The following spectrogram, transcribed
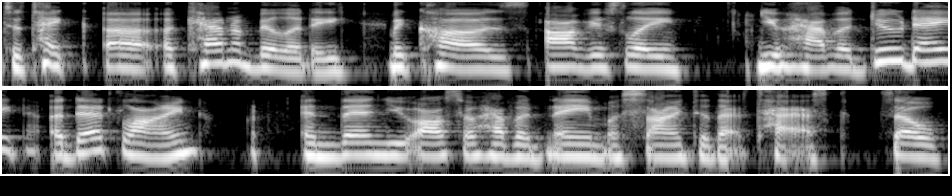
to take uh, accountability because obviously you have a due date, a deadline, and then you also have a name assigned to that task. So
